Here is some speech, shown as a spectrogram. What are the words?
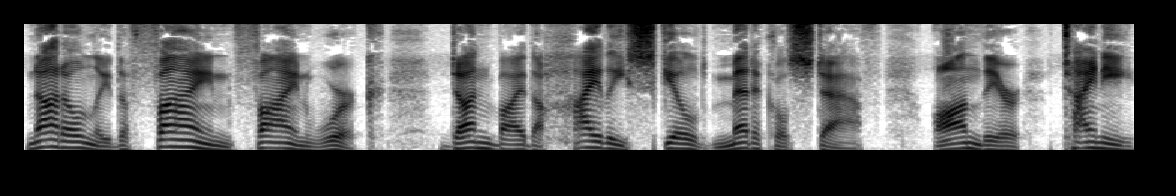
not only the fine, fine work done by the highly skilled medical staff on their tiny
